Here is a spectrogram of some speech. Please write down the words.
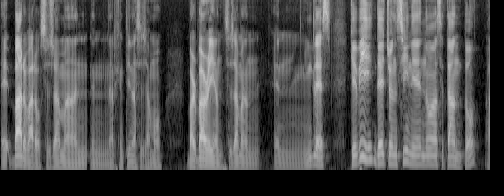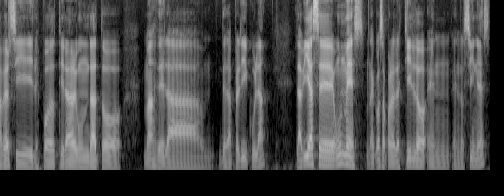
eh, Bárbaro se llama en, Argentina, se llamó Barbarian, se llama en, inglés, que vi, de hecho, en cine no hace tanto. A ver si les puedo tirar algún dato más de la, de la película. La vi hace un mes, una cosa por el estilo en, en los cines.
